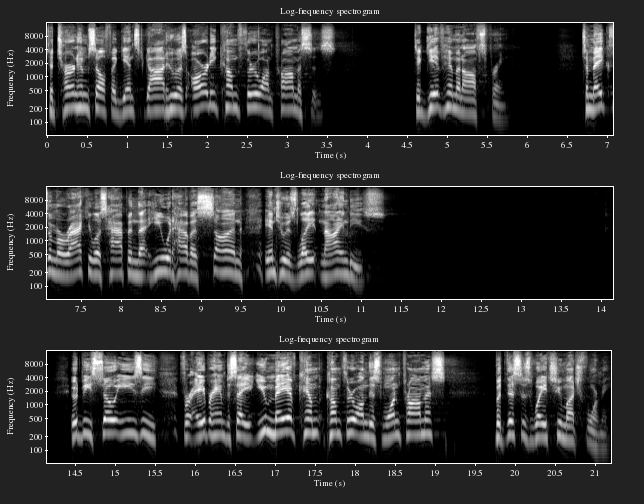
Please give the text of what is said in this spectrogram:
to turn himself against God who has already come through on promises to give him an offspring, to make the miraculous happen that he would have a son into his late 90s. It would be so easy for Abraham to say, You may have come, come through on this one promise, but this is way too much for me.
